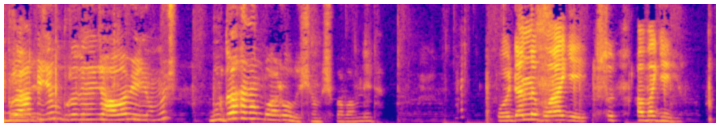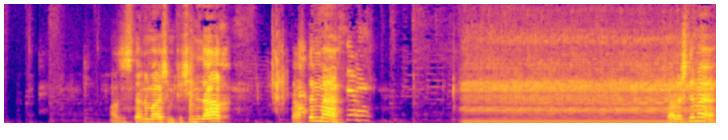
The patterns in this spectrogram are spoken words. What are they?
oynadı. Bura abicim buradan önce hava veriyormuş. Burada hemen buhar oluşuyormuş babam dedi. Oradan da buhar geliyor. Su, hava geliyor. Asistanım Haşim fişini tak. Taktın mı? Çalıştı mı?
